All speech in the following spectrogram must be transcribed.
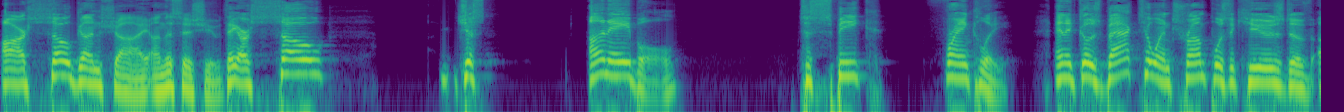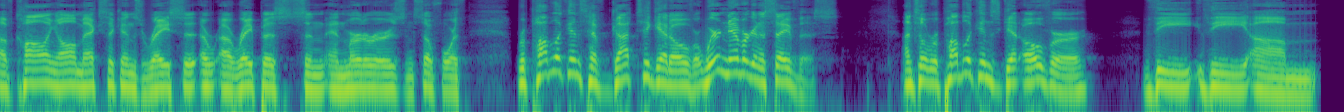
are so gun shy on this issue. They are so just unable to speak frankly. And it goes back to when Trump was accused of, of calling all Mexicans race, uh, uh, rapists and, and murderers and so forth. Republicans have got to get over. We're never going to save this until Republicans get over the the um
